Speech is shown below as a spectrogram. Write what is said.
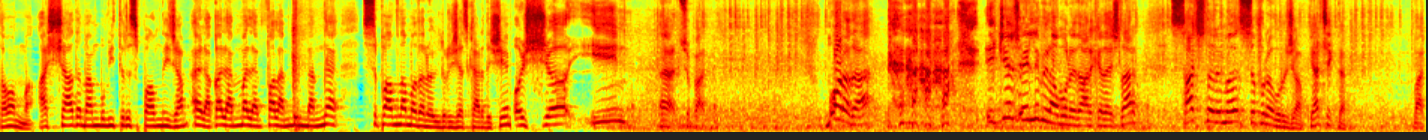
Tamam mı? Aşağıda ben bu Wither'ı spamlayacağım. Öyle kalem malem falan bilmem ne spamlamadan öldüreceğiz kardeşim. Aşağı in. Evet süper. Bu arada 250 bin abonede arkadaşlar saçlarımı sıfıra vuracağım. Gerçekten. Bak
